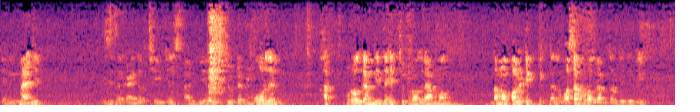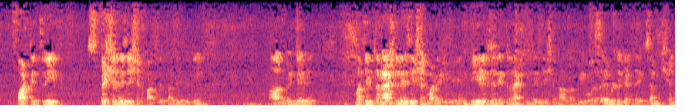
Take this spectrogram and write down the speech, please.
Can you imagine? This is the kind of changes and we have instituted more than ಹತ್ತು ಪ್ರೋಗ್ರಾಮ್ಗಿಂತ ಹೆಚ್ಚು ಪ್ರೋಗ್ರಾಮು ನಮ್ಮ ಪಾಲಿಟೆಕ್ನಿಕ್ ನಲ್ಲಿ ಹೊಸ ಪ್ರೋಗ್ರಾಮ್ ತಂದಿದ್ದೀವಿ ಫಾರ್ಟಿ ತ್ರೀ ಸ್ಪೆಷಲೈಸೇಷನ್ ಪಾತ್ರ ತಂದಿದ್ದೀವಿ ಆಲ್ ವಿ ಡಿಡ್ ಮತ್ತೆ ಇಂಟರ್ನ್ಯಾಷನಲೈಸೇಷನ್ ಮಾಡಿದ್ದೀವಿ ಎನ್ ಬಿ ಎಸ್ ಇಂಟರ್ನ್ಯಾಷನಲೈಸೇಷನ್ ಅಲ್ಲ ವಿ ವಾಸ್ ಏಬಲ್ ಟು ಗೆಟ್ ದ ಎಕ್ಸಾಮಿಷನ್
